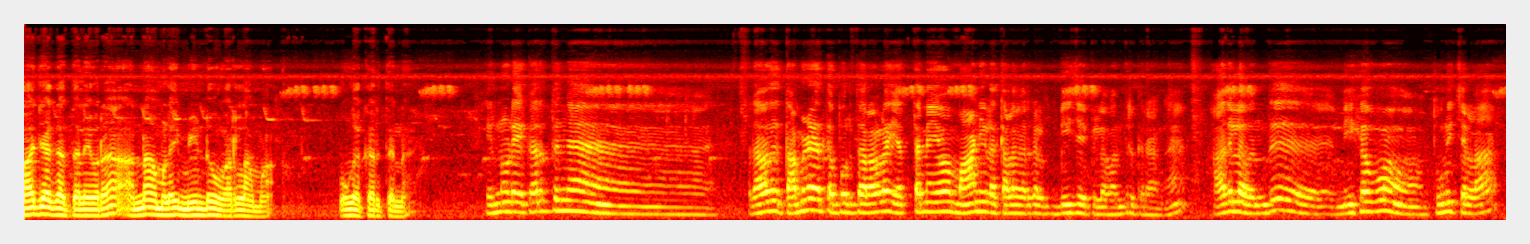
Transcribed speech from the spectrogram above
பாஜக தலைவராக அண்ணாமலை மீண்டும் வரலாமா? உங்கள் கருத்து என்ன? என்னுடைய கருத்துங்க அதாவது தமிழகத்தை பொறுத்தளவில் எத்தனையோ மாநில தலைவர்கள் பிஜேபியில் வந்திருக்கிறாங்க. அதில் வந்து மிகவும் துணிச்சலாக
